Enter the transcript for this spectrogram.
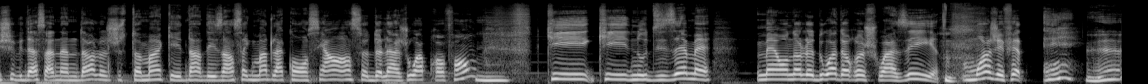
Shividasananda, justement, qui est dans des enseignements de la conscience, de la joie profonde, mm. qui, qui nous disait, mais, mais on a le droit de rechoisir. Moi, j'ai fait, hein?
